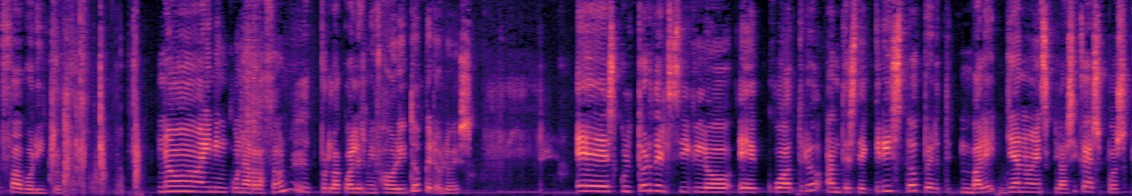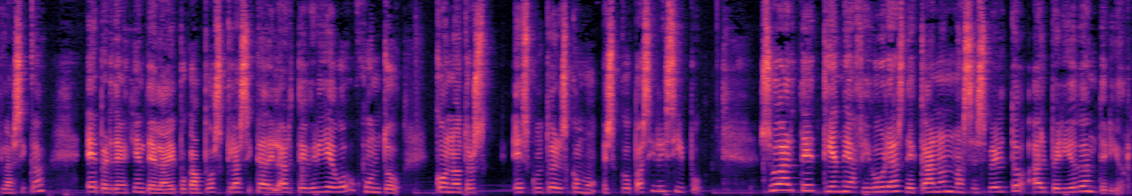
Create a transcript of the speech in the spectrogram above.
favorito. No hay ninguna razón por la cual es mi favorito, pero lo es. Eh, escultor del siglo IV eh, a.C., ¿vale? Ya no es clásica, es postclásica, eh, perteneciente a la época postclásica del arte griego, junto con otros escultores como Escopas y Lisipo. Su arte tiende a figuras de canon más esbelto al periodo anterior,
